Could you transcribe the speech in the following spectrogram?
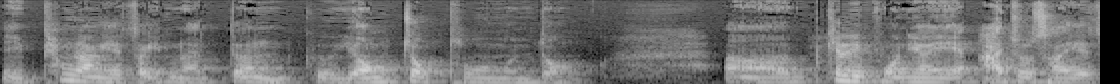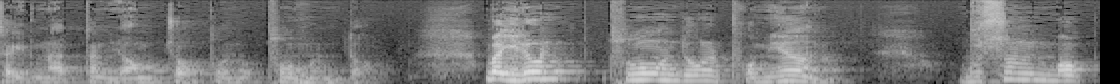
이 평양에서 일어났던 그 영적 부흥 운동, 어, 캘리포니아의 아조사에서 일어났던 영적 부흥 운동, 막 이런 부흥 운동을 보면 무슨 뭐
